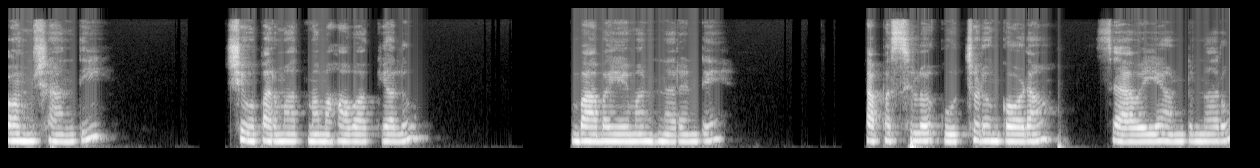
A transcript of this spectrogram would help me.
ఓం శాంతి. శివపరమాత్మ మహావాక్యాలు. బాబా ఏమంటున్నారంటే తపస్సులో కూర్చోడం కూడా సేవయే అంటున్నారు.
